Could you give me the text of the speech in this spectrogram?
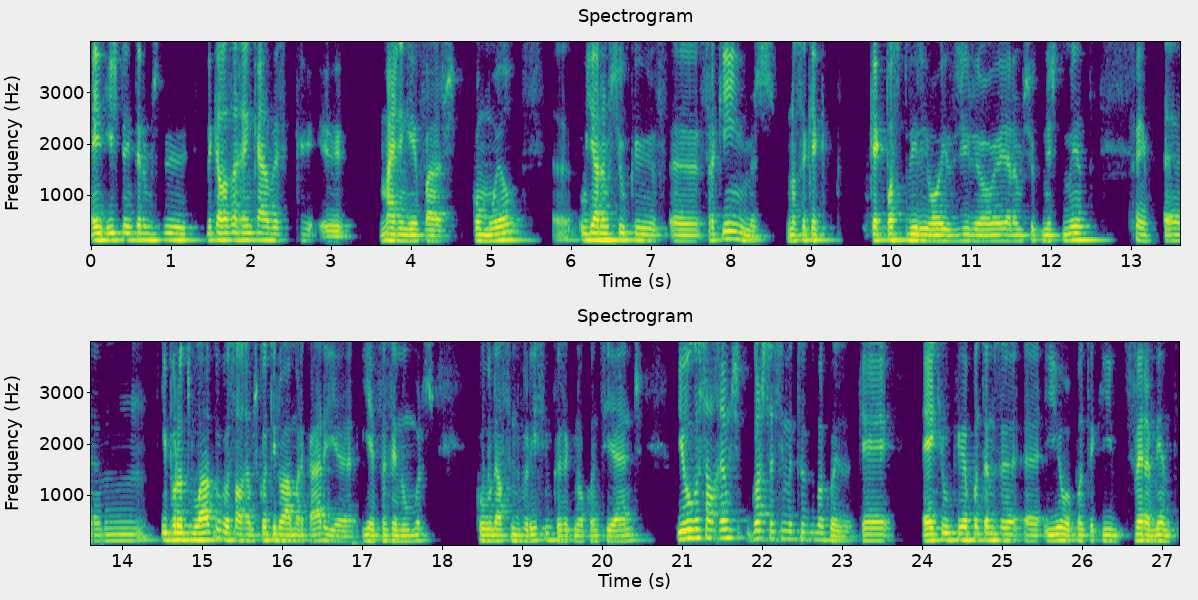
em- isto em termos de, daquelas arrancadas que mais ninguém faz como ele. Eh, o Yaramchuk eh, fraquinho, mas não sei o que é que que é que posso pedir ou exigir ao Yaramchuk neste momento. Sim. Um, e por outro lado, o Gonçalo Ramos continua a marcar e a, e a fazer números com o Nelson Veríssimo, coisa que não acontecia antes. E o Gonçalo Ramos gosta acima de tudo de uma coisa, que é, é aquilo que apontamos, a, a- e eu aponto aqui severamente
